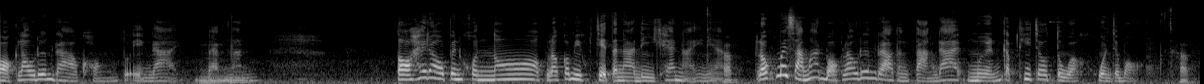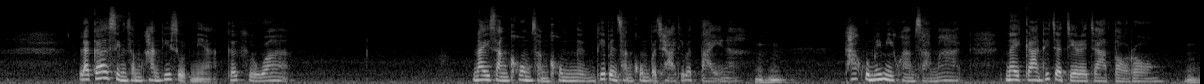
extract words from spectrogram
บอกเล่าเรื่องราวของตัวเองได้แบบนั้น ต่อให้เราเป็นคนนอกแล้วก็มีเจตนาดีแค่ไหนเนี่ยครับเราก็ไม่สามารถบอกเล่าเรื่องราวต่าง ๆ ได้เหมือนกับที่เจ้าตัวควรจะบอกครับ แล้วก็สิ่งสำคัญที่สุดเนี่ยก็คือว่า ในสังคมสังคมหนึ่งที่เป็นสังคมประชาธิปไตยนะอือฮึถ้าคุณไม่มีความสามารถในการที่จะเจรจาต่อรองอืม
